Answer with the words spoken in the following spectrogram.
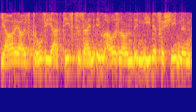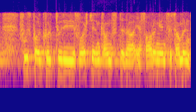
Jahre als Profi aktiv zu sein im Ausland, in jeder verschiedenen Fußballkultur, die du dir vorstellen kannst, da Erfahrungen zu sammeln,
